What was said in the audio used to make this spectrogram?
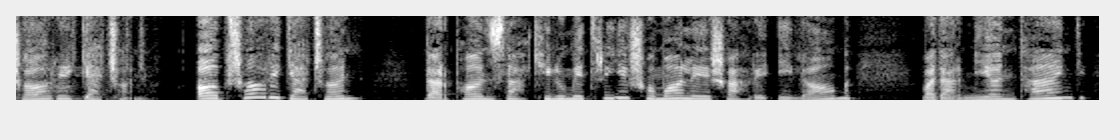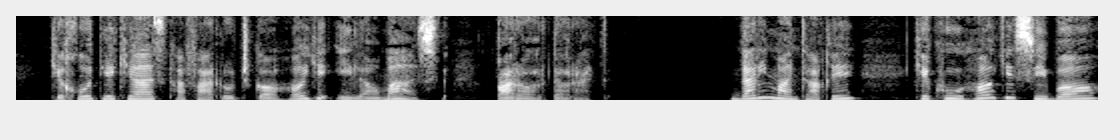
آبشار گچان آبشار گچان در پانزده کیلومتری شمال شهر ایلام و در میان تنگ که خود یکی از تفرجگاه های ایلام است قرار دارد. در این منطقه که کوههای زیبا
